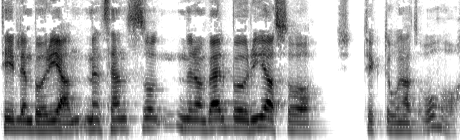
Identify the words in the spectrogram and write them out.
till en början. Men sen så när de väl började så tyckte hon att åh,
